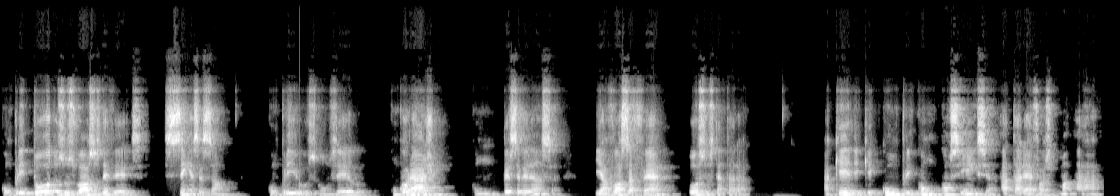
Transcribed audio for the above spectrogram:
cumpri todos os vossos deveres, sem exceção, cumpri-os com zelo, com coragem, com perseverança, e a vossa fé o sustentará. Aquele que cumpre com consciência a tarefa, a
